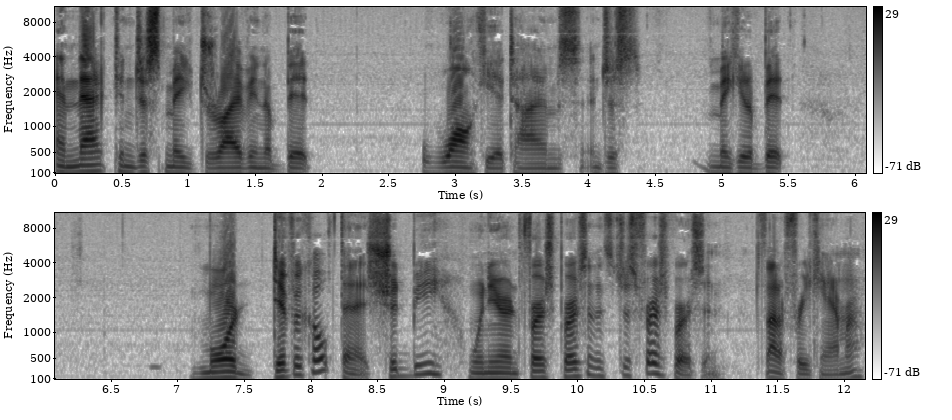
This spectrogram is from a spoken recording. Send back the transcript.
And that can just make driving a bit wonky at times and just make it a bit more difficult than it should be when you're in first person. It's just first person. It's not a free camera.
